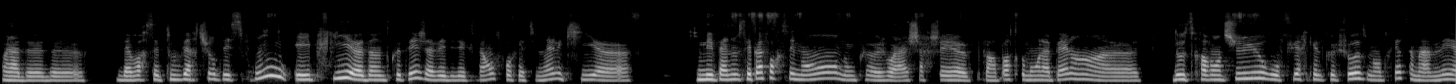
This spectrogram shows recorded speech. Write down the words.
voilà, de, d'avoir cette ouverture d'esprit. Et puis, euh, d'un autre côté, j'avais des expériences professionnelles qui euh, qui m'épanouissaient pas forcément. Donc, euh, voilà, chercher, peu importe comment on l'appelle, hein, d'autres aventures ou fuir quelque chose. Mais en tout cas, ça m'a amené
